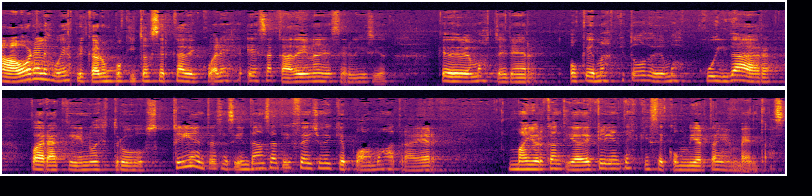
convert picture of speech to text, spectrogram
Ahora les voy a explicar un poquito acerca de cuál es esa cadena de servicios que debemos tener o que más que todo debemos cuidar para que nuestros clientes se sientan satisfechos y que podamos atraer mayor cantidad de clientes que se conviertan en ventas.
